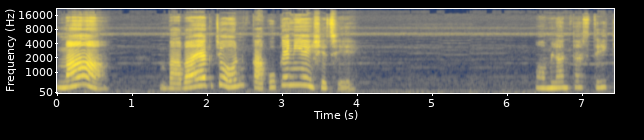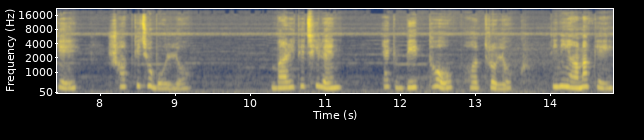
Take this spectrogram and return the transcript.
মা, বাবা একজন কাকুকে নিয়ে এসেছে। অম্লান তার স্ত্রীকে সব কিছু বলল। বাড়িতে ছিলেন এক বৃদ্ধ ভদ্রলোক। তিনি আমাকে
